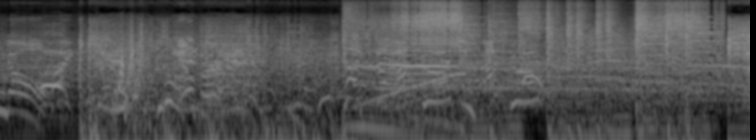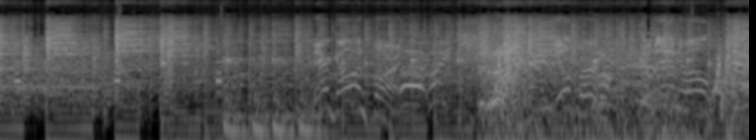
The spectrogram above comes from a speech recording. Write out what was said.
in goal. Helper. They're going for it. Gilbert, Emmanuel.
